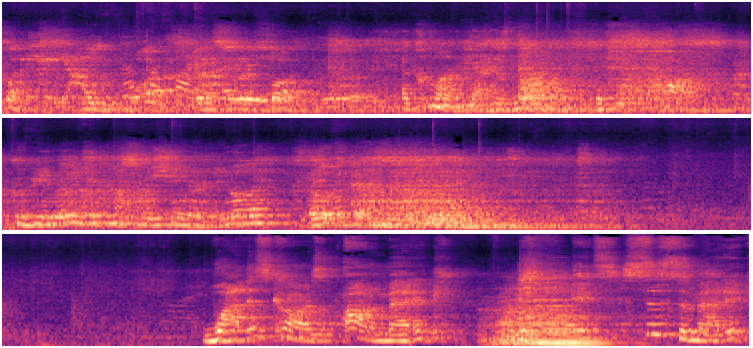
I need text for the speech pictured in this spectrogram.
What is the eye you? That's what I thought. Now come on, guys, now. It's car. Could be a major piece of machinery, you know that? Now look at this. Wow, this car is automatic. It's systematic.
